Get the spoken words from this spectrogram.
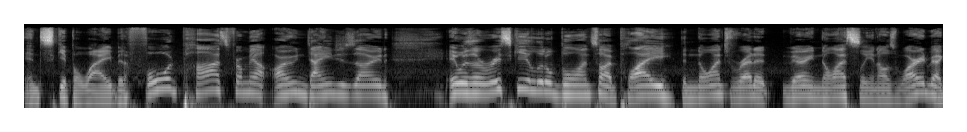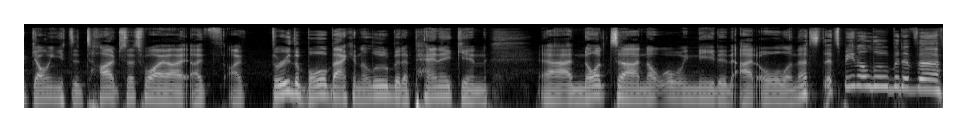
and skip away. But a forward pass from our own danger zone. It was a risky little blindside play. The Knights read it very nicely, and I was worried about going into touch. That's why I, I, I threw the ball back in a little bit of panic and uh, not uh, not what we needed at all. And that's that's been a little bit of a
